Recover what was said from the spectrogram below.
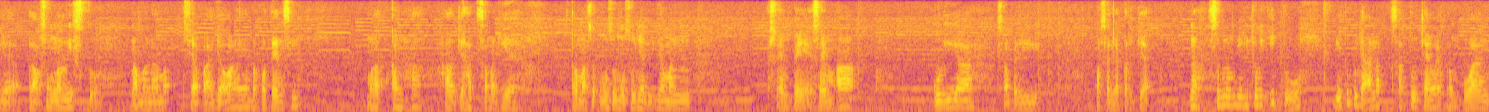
Dia langsung ngelis tuh nama-nama siapa aja orang yang berpotensi melakukan hal hal jahat sama dia. Termasuk musuh-musuhnya di zaman SMP SMA kuliah sampai di masa dia kerja. Nah sebelum dia diculik itu dia tuh punya anak satu cewek perempuan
